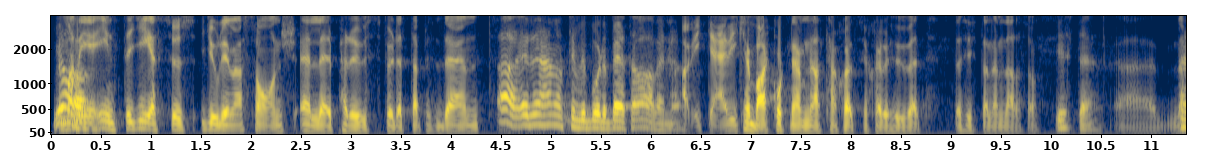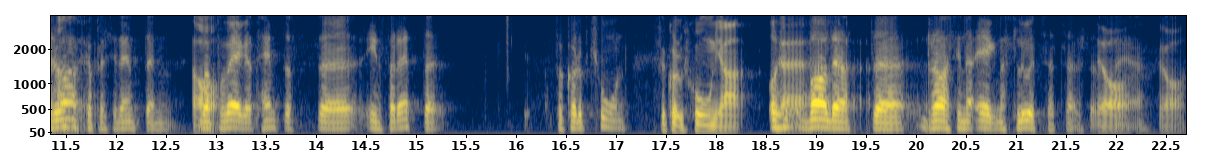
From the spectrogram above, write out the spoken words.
Ja. man är inte Jesus, Julian Assange eller Perus för detta president. Ja, är det här någonting vi borde beta av ännu? Ja, vi, nej, vi kan bara kort nämna att han sköt sig själv i huvudet. Den sista nämnde alltså. Just det. Eh, när Peruanska han, presidenten Ja. var på väg att hämtas uh, inför rätta för korruption För korruption, ja. Och Eh, valde att eh, dra sina egna slutsatser så att Ja, säga. ja.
